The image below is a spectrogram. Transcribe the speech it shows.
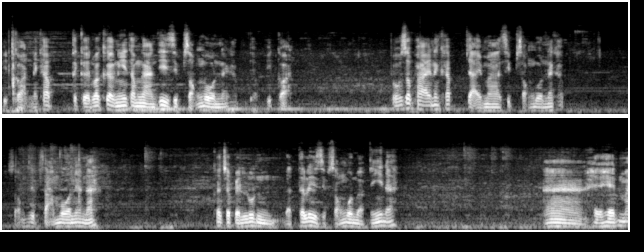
ปิดก่อนนะครับ ถ้าเกิดว่าเครื่องนี้ทำงานที่สิบสองโวลต์นะครับ เดี๋ยวปิดก่อนโปรสพายนะครับ จ่ายมาสิบสองโวลต์นะครับสองสิบสามโวลต์เนี่ยนะ ก็จะเป็นรุ่นแบตเตอรี่ 12 โวลต์แบบนี้นะ อ่า เห็นไหม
